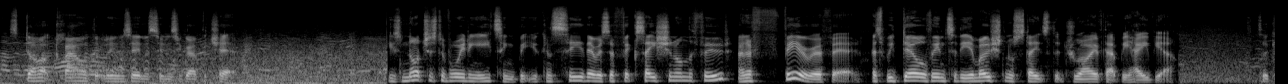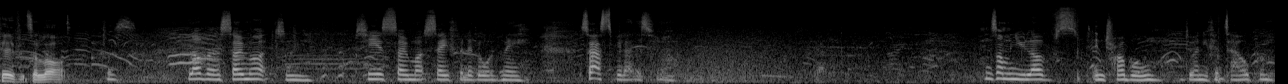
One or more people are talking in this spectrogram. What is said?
This dark cloud that looms in as soon as you grab the chip. He's not just avoiding eating, but you can see there is a fixation on the food and a fear of it as we delve into the emotional states that drive that behaviour. It's okay if it's a lot. Just love her so much and She is so much safer living with me. So it has to be like this for now. When someone you love's in trouble, do anything to help them.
